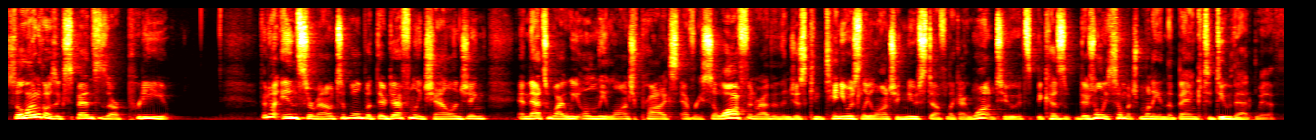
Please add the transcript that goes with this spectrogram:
so a lot of those expenses are pretty they're not insurmountable but they're definitely challenging and that's why we only launch products every so often rather than just continuously launching new stuff like I want to it's because there's only so much money in the bank to do that with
